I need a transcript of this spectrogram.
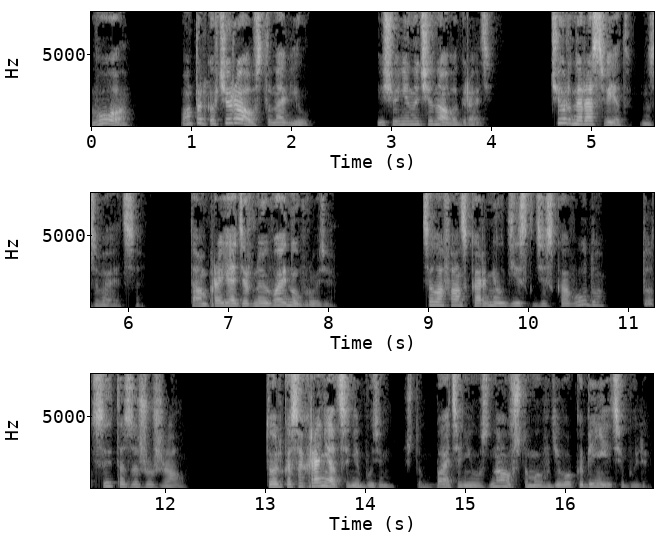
«Во! Он только вчера установил. Еще не начинал играть. «Черный рассвет» называется. Там про ядерную войну вроде. Целлофан скормил диск дисководу, тот сыто зажужжал. Только сохраняться не будем, чтобы батя не узнал, что мы в его кабинете были.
